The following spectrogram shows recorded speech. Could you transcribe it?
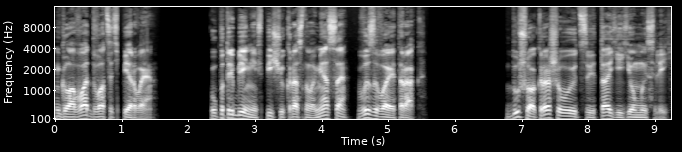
Глава 21. Употребление в пищу красного мяса вызывает рак. Душу окрашивают цвета ее мыслей.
